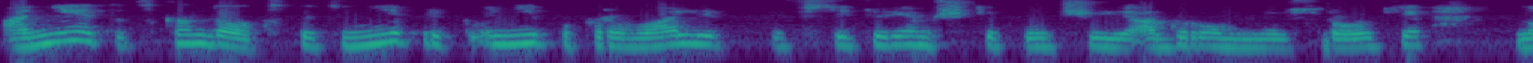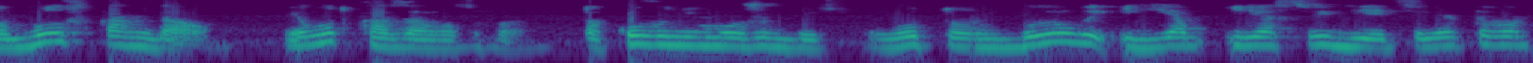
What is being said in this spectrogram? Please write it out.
Они этот скандал, кстати, не, не покрывали, все тюремщики получили огромные сроки, но был скандал. И вот, казалось бы, такого не может быть. Вот он был, и я, я свидетель этого.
